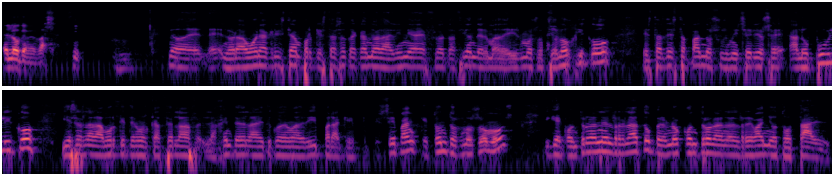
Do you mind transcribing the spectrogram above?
es lo que me pasa. No, eh, eh, enhorabuena, Cristian, porque estás atacando a la línea de flotación del madridismo sociológico, estás destapando sus miserios eh, a lo público y esa es la labor que tenemos que hacer la, gente del Atlético de Madrid para que sepan que tontos no somos y que controlan el relato, pero no controlan el rebaño total,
